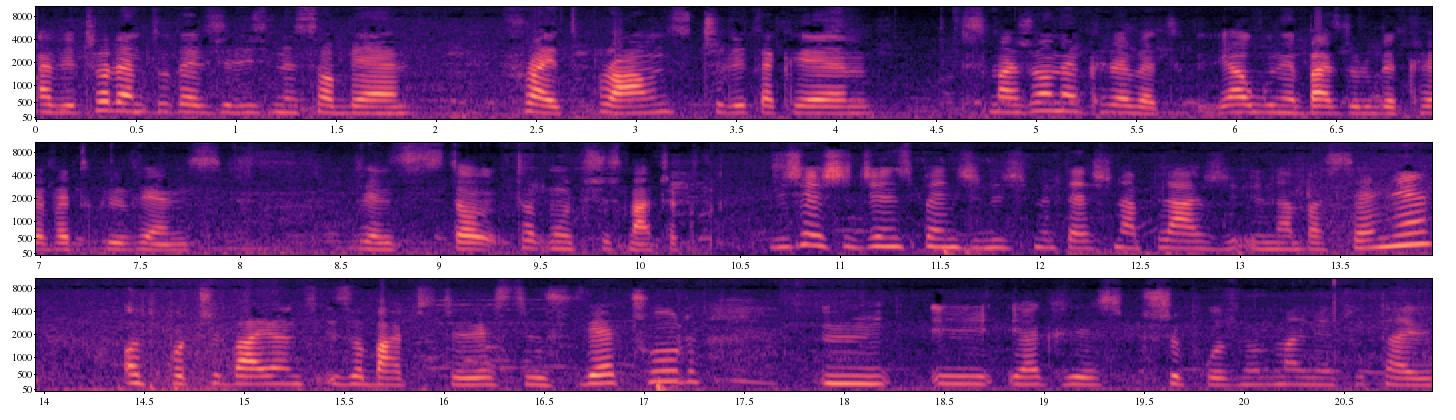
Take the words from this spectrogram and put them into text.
A wieczorem tutaj wzięliśmy sobie fried prawns, czyli takie smażone krewetki. Ja ogólnie bardzo lubię krewetki, więc, więc to, to mój przysmaczek. Dzisiejszy dzień spędziliśmy też na plaży i na basenie, odpoczywając i zobaczcie, jest już wieczór mm, i jak jest przypływ. Normalnie tutaj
